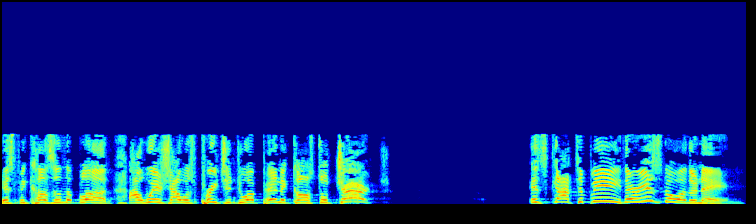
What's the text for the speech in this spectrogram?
It's because of the blood. I wish I was preaching to a Pentecostal church. It's got to be. There is no other name.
